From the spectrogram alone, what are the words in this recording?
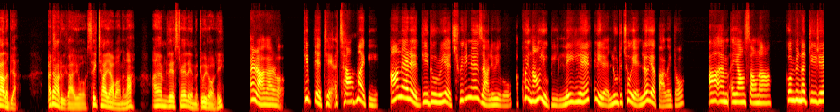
ရတယ်ဗျအဲ့ဒါတွေကရောစိတ်ချရပါမလား RM list ထဲလည်းမတွေ့တော့လေအဲ့ဒါကတော့ကစ်ပြက်တဲ့အချောင်းနှိုက်ပြီးအားနေတဲ့ပြည်သူတွေရဲ့ချွေးနှဲစာလေးတွေကိုအခွင့်ကောင်းယူပြီးလေလဲနေတဲ့လူတချို့ရဲ့လောက်ရပါပဲတော့ RM အယောင်ဆောင်တာ community ထဲ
